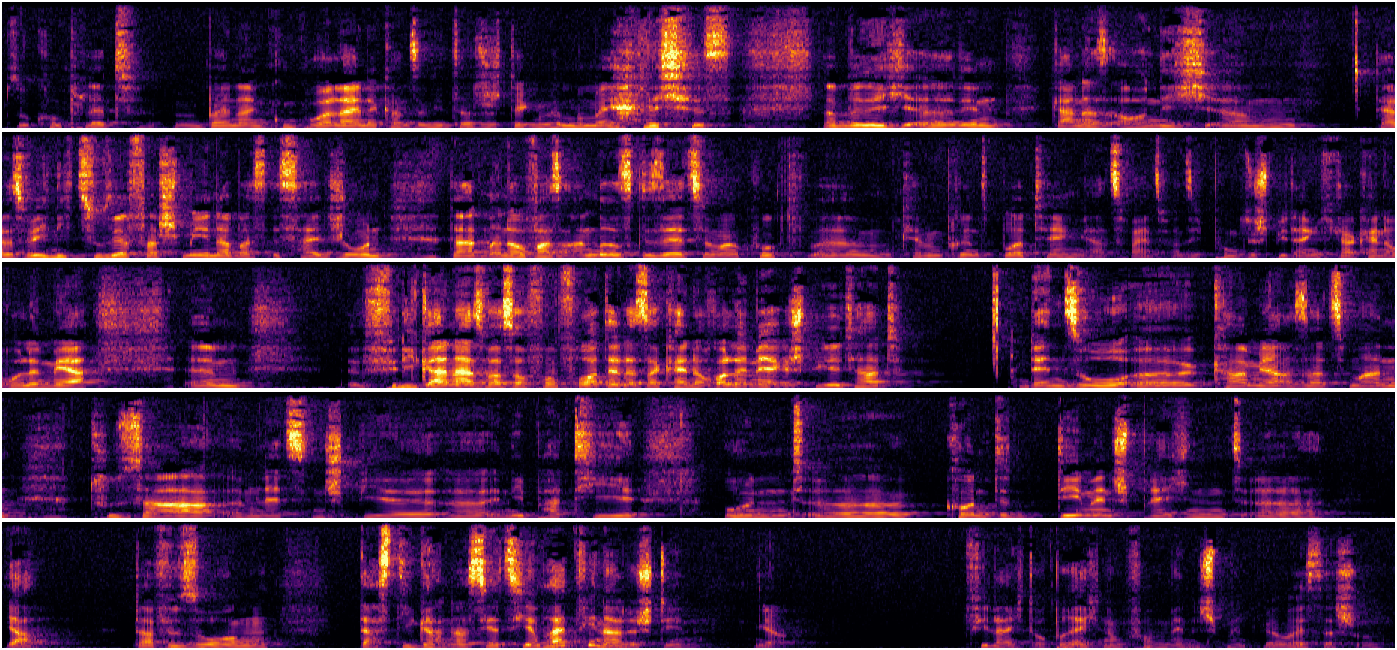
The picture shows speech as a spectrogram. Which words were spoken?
so komplett. Beinahe Kunku alleine kannst du in die Tasche stecken, wenn man mal ehrlich ist. Da will ich äh, den Gunners auch nicht. Ähm, ja, das will ich nicht zu sehr verschmähen, aber es ist halt schon, da hat man auch was anderes gesetzt, wenn man guckt, ähm, Kevin Prince Boateng, ja, 22 Punkte spielt eigentlich gar keine Rolle mehr. Ähm, für die Gunners war es auch vom Vorteil, dass er keine Rolle mehr gespielt hat. Denn so äh, kam ja Ersatzmann Toussaint im letzten Spiel äh, in die Partie und äh, konnte dementsprechend äh, ja, dafür sorgen, dass die Gunners jetzt hier im Halbfinale stehen. Ja, vielleicht auch Berechnung vom Management, wer weiß das schon.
